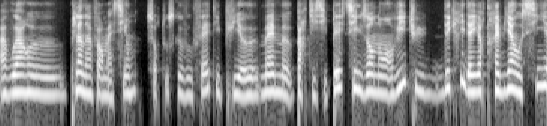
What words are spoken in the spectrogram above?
avoir, heu, plein d'informations sur tout ce que vous faites et puis, heu, même participer s'ils en ont envie. Tu décris d'ailleurs très bien aussi,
